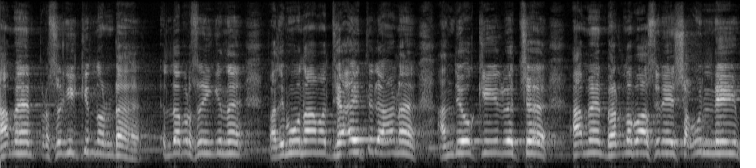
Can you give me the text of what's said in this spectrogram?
അമേൻ പ്രസംഗിക്കുന്നുണ്ട്. എന്താ പ്രസംഗിക്കുന്നത് പതിമൂന്നാം അധ്യായത്തിലാണ് അന്ത്യോക്കിയിൽ വെച്ച് അമേൻ ഭരണവാസിനെയും ശൗലിനെയും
